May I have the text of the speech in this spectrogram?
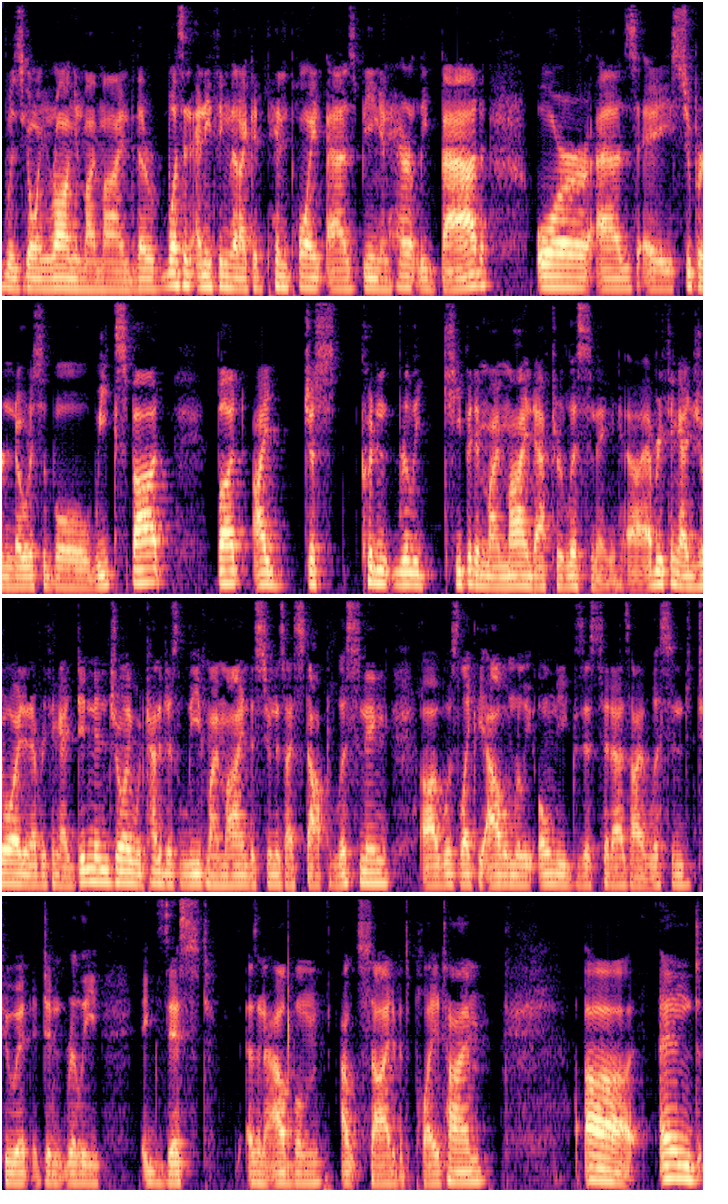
was going wrong in my mind. There wasn't anything that I could pinpoint as being inherently bad or as a super noticeable weak spot, but I just couldn't really keep it in my mind after listening. Uh, everything I enjoyed and everything I didn't enjoy would kind of just leave my mind as soon as I stopped listening. Uh, it was like the album really only existed as I listened to it. It didn't really exist as an album outside of its playtime. Uh, and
